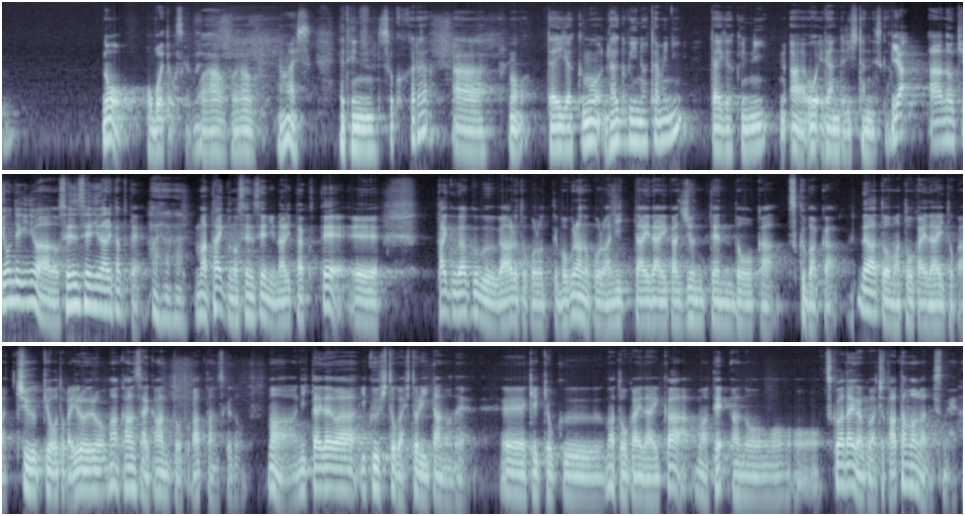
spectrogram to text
のを覚えてますけどね。わお、わお、ナイス。で、そこから、あもう大学もラグビーのために大学に、あを選んだりしたんですか？いや、あの、基本的には、あの、先生になりたくて。はいはいはい。まあ、体育の先生になりたくて、えー、体育学部があるところって僕らの頃は日体大か順天堂か筑波か。で、あと、まあ、東海大とか中京とかいろいろ、まあ、関西、関東とかあったんですけど、まあ、日体大は行く人が一人いたので、えー、結局、まあ、東海大か、まあ、て、あのー、筑波大学はちょっと頭がですね、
